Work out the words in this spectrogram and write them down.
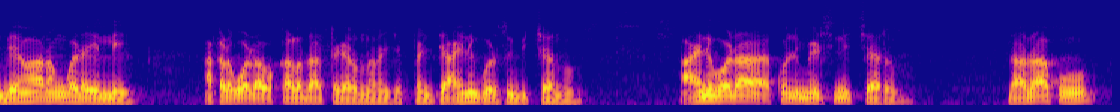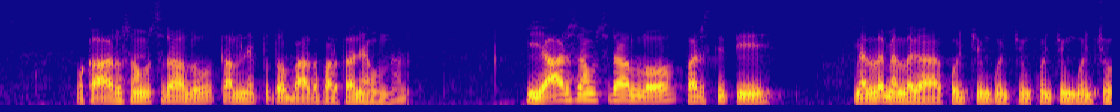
భీమవరం కూడా వెళ్ళి అక్కడ కూడా ఒక కళ్ళ డాక్టర్ గారు ఉన్నారని చెప్పి అంటే ఆయనకి కూడా చూపించాను. ఆయన కూడా కొన్ని మెడిసిన్ ఇచ్చారు. దాదాపు ఒక ఆరు సంవత్సరాలు తలనొప్పితో బాధపడతానే ఉన్నాను. ఈ ఆరు సంవత్సరాల్లో పరిస్థితి మెల్లమెల్లగా కొంచెం కొంచెం కొంచెం కొంచెం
